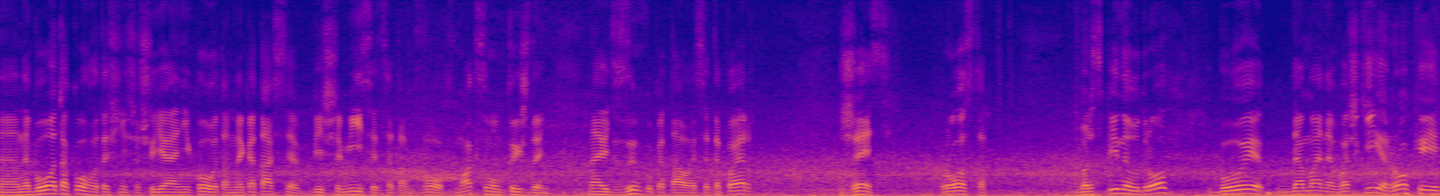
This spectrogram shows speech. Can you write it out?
е, не було такого, точніше, що я ніколи там не катався більше місяця, там двох, максимум тиждень. Навіть взимку каталися. Тепер жесть. Просто. Борспіни у дров були для мене важкі роки,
